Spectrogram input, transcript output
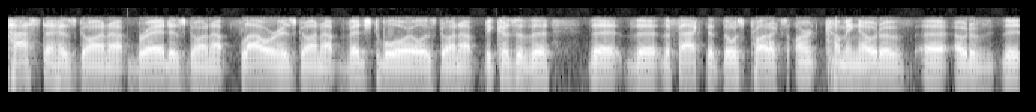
pasta has gone up, bread has gone up, flour has gone up, vegetable oil has gone up because of the the the the fact that those products aren't coming out of uh, out of the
